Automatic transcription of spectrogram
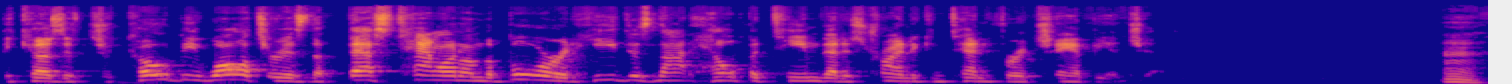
because if Ja'Kobe Walter is the best talent on the board, he does not help a team that is trying to contend for a championship. Mm.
